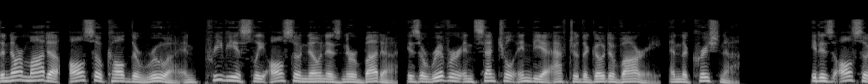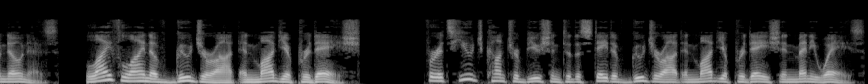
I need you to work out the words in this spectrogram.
The Narmada, also called the Rua and previously also known as Nerbudda, is a river in central India after the Godavari, and the Krishna. It is also known as lifeline of Gujarat and Madhya Pradesh for its huge contribution to the state of Gujarat and Madhya Pradesh in many ways.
